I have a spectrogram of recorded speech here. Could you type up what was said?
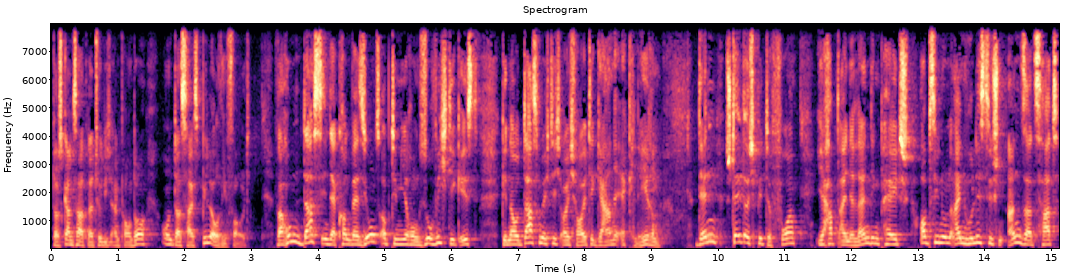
Das Ganze hat natürlich ein Pendant und das heißt Below the Fold. Warum das in der Konversionsoptimierung so wichtig ist, genau das möchte ich euch heute gerne erklären. Denn stellt euch bitte vor, ihr habt eine Landingpage, ob sie nun einen holistischen Ansatz hat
